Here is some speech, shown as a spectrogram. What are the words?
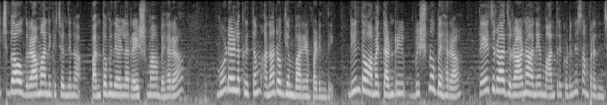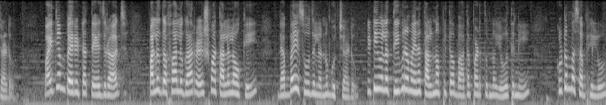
ఇచ్గావ్ గ్రామానికి చెందిన పంతొమ్మిదేళ్ళ రేష్మా బెహ్రా మూడేళ్ళ క్రితం అనారోగ్యం బారిన పడింది. దీంతో ఆమె తండ్రి విష్ణు బెహ్రా తేజ్రాజ్ రాణా అనే మాంత్రికుడిని సంప్రదించాడు. వైద్యం పేరిట తేజ్రాజ్ పలు దఫాలుగా రేష్మా తలలోకి డెబ్బై సూదులను గుచ్చాడు. ఇటీవల తీవ్రమైన తలనొప్పితో బాధపడుతున్న యువతిని కుటుంబ సభ్యులు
